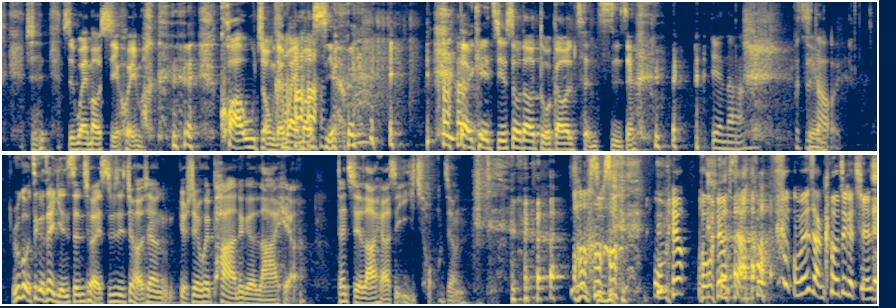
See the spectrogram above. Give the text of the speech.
是是外貌协会嘛，跨物种的外貌协会，到底可以接受到多高的层次？这样，天哪、不知道哎、如果这个再延伸出来，是不是就好像有些人会怕那个拉雅，但其实拉雅是异虫这样？是不是我没有，我没有想过，我没有想过这个诠释。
